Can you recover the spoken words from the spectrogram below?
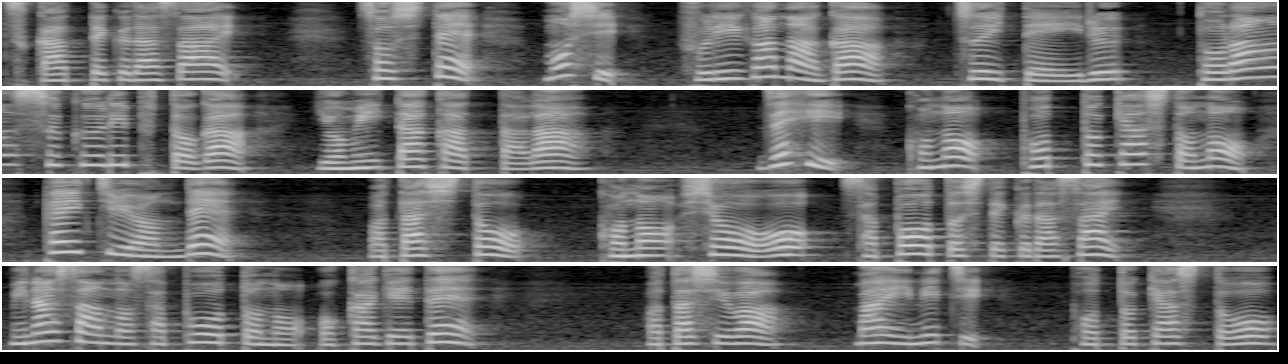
使ってください。そしてもし振り仮名がついているトランスクリプトが読みたかったら、ぜひこのポッドキャストの Patreon で私とこのショーをサポートしてください。皆さんのサポートのおかげで私は毎日ポッドキャストを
